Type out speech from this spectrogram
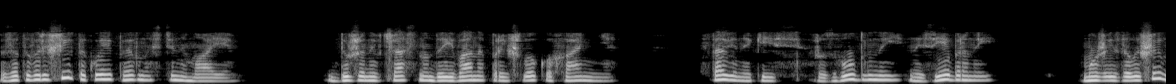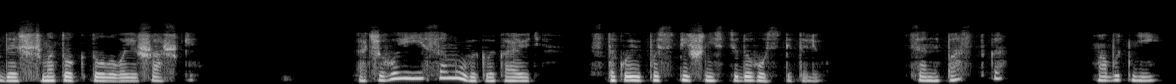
За товаришів такої певності немає. Дуже невчасно до Івана прийшло кохання. Став він якийсь розгублений, незібраний, може, і залишив десь шматок толової шашки. А чого її саму викликають з такою поспішністю до госпіталю? Це не пастка? Мабуть, ні.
